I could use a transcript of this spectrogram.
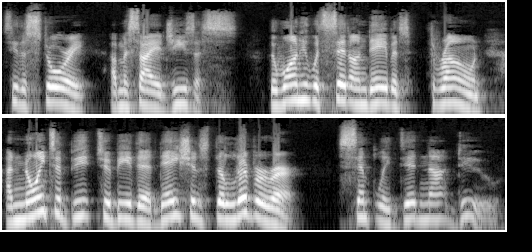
See the story of Messiah Jesus the one who would sit on David's throne, anointed be, to be the nation's deliverer, simply did not do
